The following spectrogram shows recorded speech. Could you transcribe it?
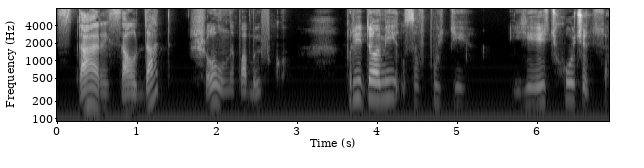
Старый солдат шел на побывку. Притомился в пути. Есть хочется.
